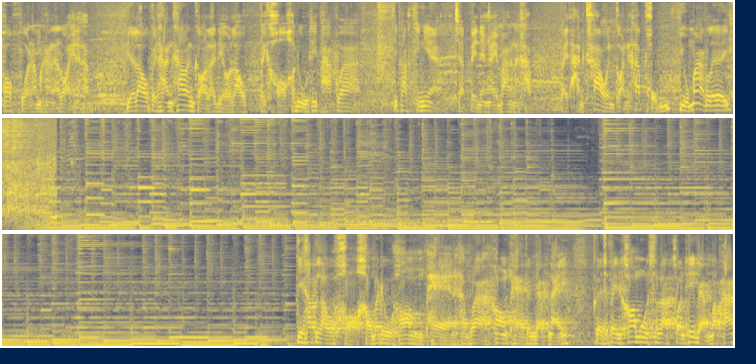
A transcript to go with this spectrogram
พ่อครัวทำอาหารอร่อยนะครับ เดี๋ยวเราไปทานข้าวกันก่อนแล้วเดี๋ยวเราไปขอเขาดูที่พักว่าที่พักที่เนี่ยจะเป็นยังไงบ้างนะครับ ไปทานข้าวกันก่อนครับ ผมอยู่มากเลย นี่ครับเราขอเขามาดูห้องแพรนะครับว่าห้องแพรเป็นแบบไหนเผื่อจะเป็นข้อมูลสำหรับคนที่แบบมาพัก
